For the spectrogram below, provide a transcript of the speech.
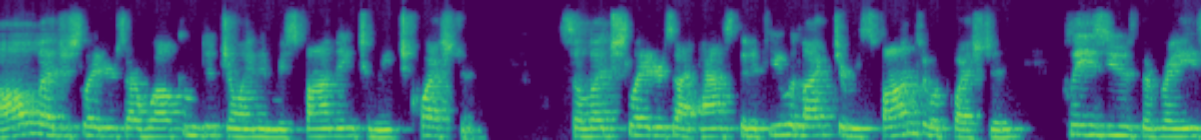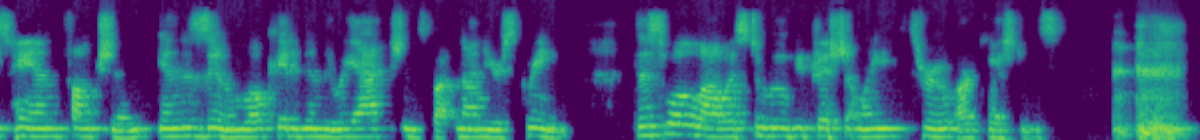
All legislators are welcome to join in responding to each question. So legislators, I ask that if you would like to respond to a question, please use the raise hand function in the Zoom located in the reactions button on your screen. This will allow us to move efficiently through our questions.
